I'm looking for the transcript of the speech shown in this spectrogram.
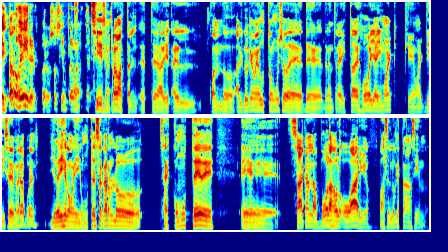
Están los haters, pero eso siempre va a estar. Sí, siempre va a estar. Este, Ariel- el- cuando algo que me gustó mucho de, de- de la entrevista de Joya y Mark, que Mark dice, mira, pues, yo le dije como, ¿y cómo ustedes sacaron los, sabes, cómo ustedes eh, sacan las bolas o los ovarios para hacer lo que están haciendo?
